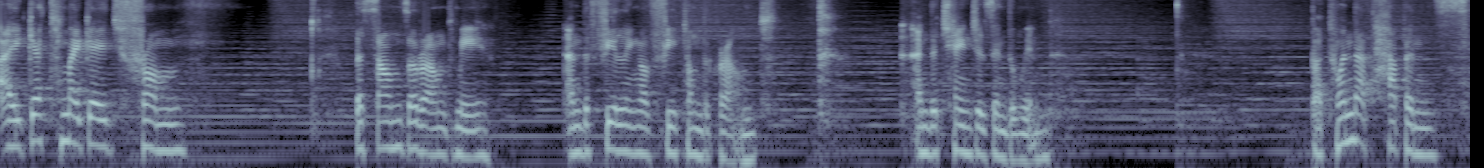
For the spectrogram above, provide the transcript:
I get my gauge from the sounds around me and the feeling of feet on the ground and the changes in the wind. But when that happens,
